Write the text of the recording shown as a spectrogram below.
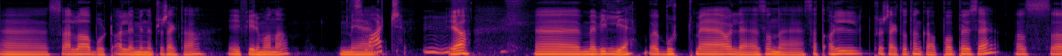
Uh, så jeg la bort alle mine prosjekter i fire måneder. Med, Smart. Mm. Ja, eh, med vilje. Bort med alle sånne Sett alle prosjekt og tanker på pause, og så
